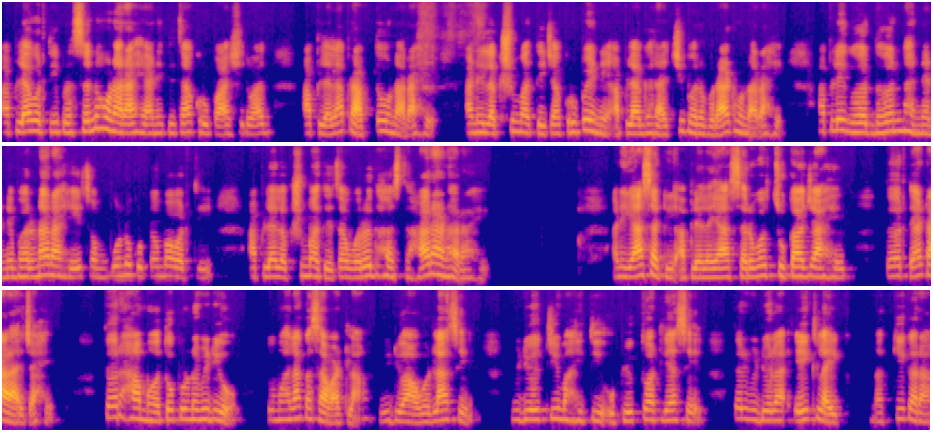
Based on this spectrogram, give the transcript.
आपल्यावरती प्रसन्न होणार आहे आणि तिचा कृपा आशीर्वाद आपल्याला प्राप्त होणार आहे. आणि लक्ष्मी मातेच्या कृपेने आपल्या घराची भरभराट होणार आहे. आपले घर धन धान्याने भरणार आहे. संपूर्ण कुटुंबावरती आपल्या लक्ष्मी मातेचा वरद हस्त हा राहणार आहे. आणि यासाठी आपल्याला या सर्व चुका ज्या आहेत तर त्या टाळायच्या आहेत. तर हा महत्त्वपूर्ण व्हिडिओ तुम्हाला कसा वाटला? व्हिडिओ आवडला असेल व्हिडिओची माहिती उपयुक्त वाटली असेल तर व्हिडिओला एक लाईक नक्की करा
